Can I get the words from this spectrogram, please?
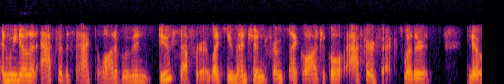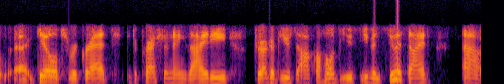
And we know that after the fact, a lot of women do suffer, like you mentioned, from psychological after effects, whether it's you know uh, guilt, regret, depression, anxiety, drug abuse, alcohol abuse, even suicide uh,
